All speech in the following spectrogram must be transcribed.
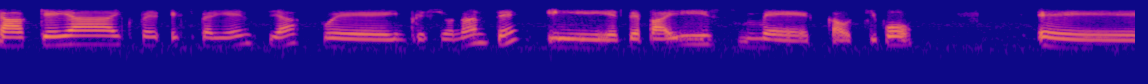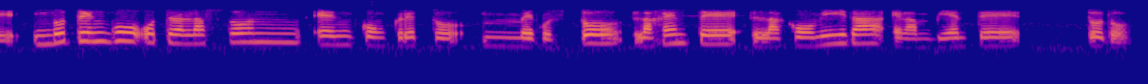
Aquella exper- experiencia fue impresionante y este país me cautivó. Eh, no tengo otra razón en concreto. Me gustó la gente, la comida, el ambiente, todo.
